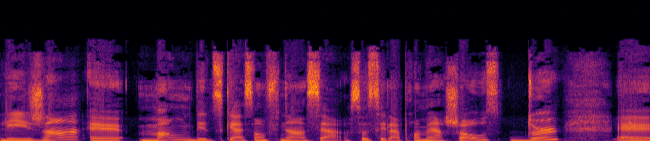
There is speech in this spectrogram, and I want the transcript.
Les gens euh, manquent d'éducation financière. Ça, c'est la première chose. Deux, euh,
